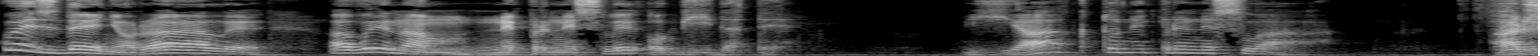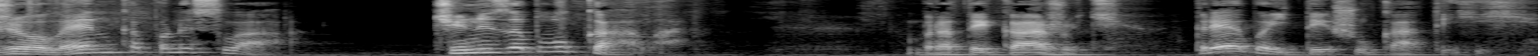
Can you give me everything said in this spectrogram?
Весь день орали, а ви нам не принесли обідати. Як то не принесла? Адже Оленка понесла, чи не заблукала? Брати кажуть, треба йти шукати її.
